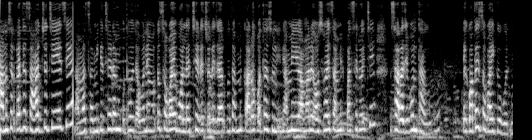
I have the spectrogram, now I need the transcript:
মানুষের কাছে সাহায্য চেয়েছি, আমার স্বামীকে ছেড়ে আমি কোথাও যাব না, আমাকে সবাই বলে ছেড়ে চলে যাওয়ার কথা, আমি কারও কথা শুনিনি, আমি আমার অসহায় স্বামীর পাশে রয়েছি, সারা জীবন থাকব। এ কথাই সবাইকে বলি।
